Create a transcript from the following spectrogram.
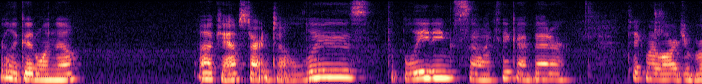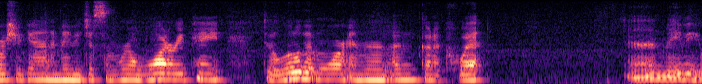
Really good one though. Okay, I'm starting to lose the bleeding, so I think I better take my larger brush again and maybe just some real watery paint, do a little bit more, and then I'm going to quit. And maybe,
